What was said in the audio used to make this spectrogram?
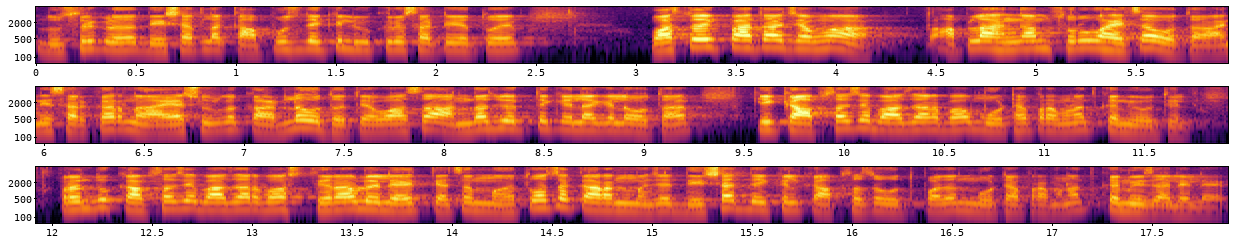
दुसरीकडे देशातला कापूस देखील विक्रीसाठी येतो आहे वास्तविक पाहता जेव्हा आपला हंगाम सुरू व्हायचा होता आणि सरकारनं आयात शुल्क काढलं होतं तेव्हा असा अंदाज व्यक्त केला गेला होता की कापसाचे बाजारभाव मोठ्या प्रमाणात कमी होतील. परंतु कापसाचे बाजारभाव स्थिरावलेले आहेत त्याचं महत्त्वाचं कारण म्हणजे देशात देखील कापसाचं उत्पादन मोठ्या प्रमाणात कमी झालेलं आहे.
